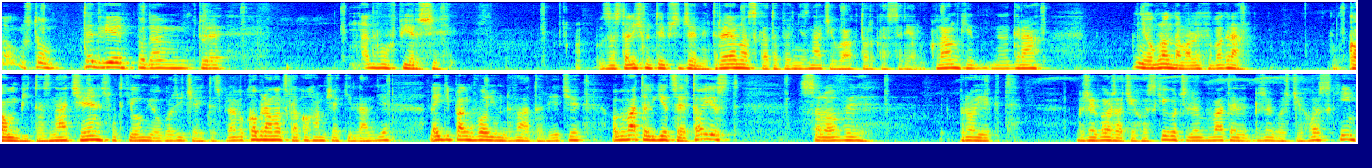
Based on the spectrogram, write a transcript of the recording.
no już to te dwie podam, które na dwóch pierwszych zostaliśmy tutaj przy Dżemie. Trojanowska to pewnie znacie, bo aktorka serialu Klan gra. Nie oglądam, ale chyba gra. Kombi to znacie, Słodkiego Miłego Życia i te sprawy. Kobra Nocka, Kocham Cię jak Irlandię. Lady Punk Volume 2 to wiecie. Obywatel GC to jest solowy projekt Grzegorza Ciechowskiego, czyli Obywatel Grzegorz Ciechowski.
